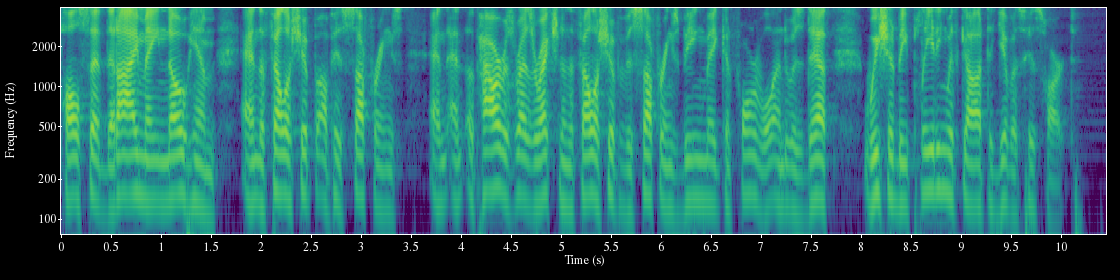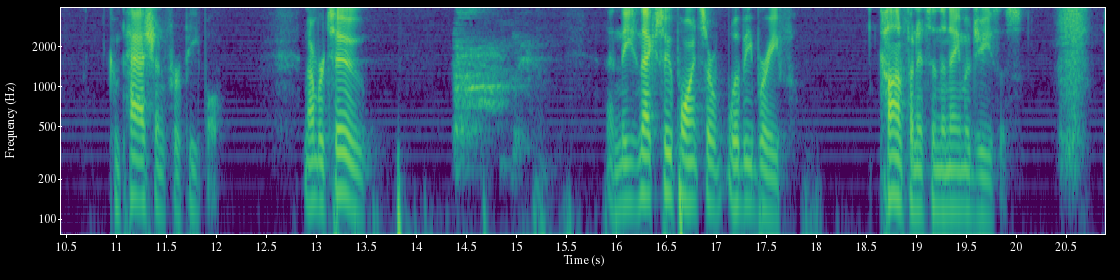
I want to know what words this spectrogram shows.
Paul said, That I may know him and the fellowship of his sufferings and, and the power of his resurrection and the fellowship of his sufferings being made conformable unto his death, we should be pleading with God to give us his heart. Compassion for people. Number two, and these next two points are, will be brief confidence in the name of Jesus.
